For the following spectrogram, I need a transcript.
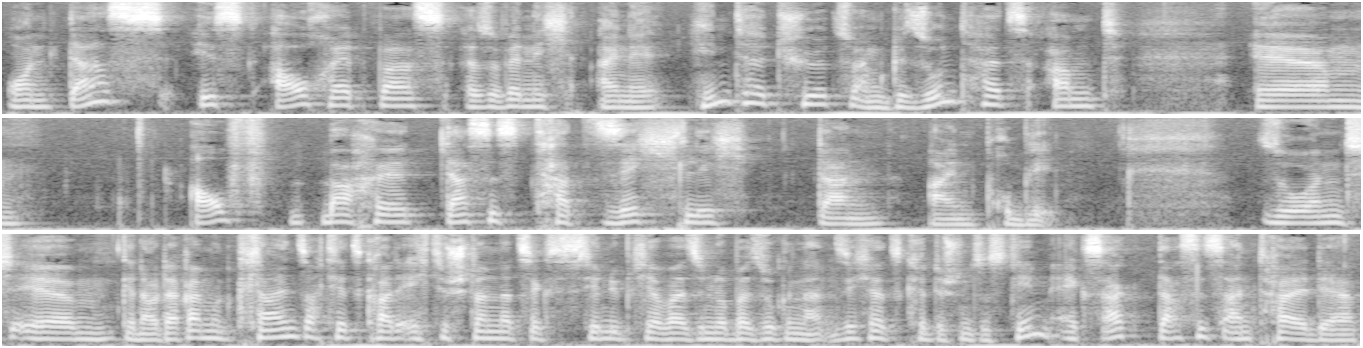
Und das ist auch etwas, also wenn ich eine Hintertür zu einem Gesundheitsamt ähm, aufmache, das ist tatsächlich dann ein Problem. So, und ähm, genau, der Raimund Klein sagt jetzt gerade, echte Standards existieren üblicherweise nur bei sogenannten sicherheitskritischen Systemen. Exakt, das ist ein Teil der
